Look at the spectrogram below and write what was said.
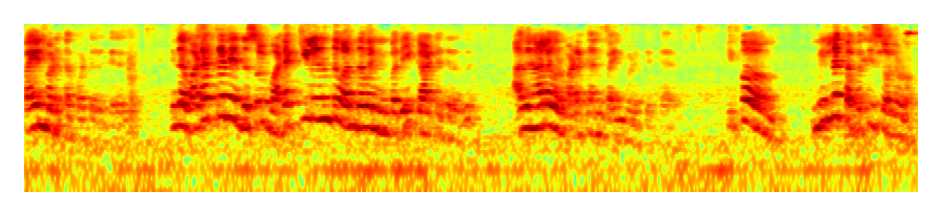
பயன்படுத்தப்பட்டிருக்கிறது. இந்த வடக்கன் என்ற சொல் வடக்கிலிருந்து வந்தவன் என்பதை காட்டுகிறது. அதனால அவர் வடக்கன் பயன்படுத்திருக்காரு. இப்போ மில்லத்தை பத்தி சொல்லணும்.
